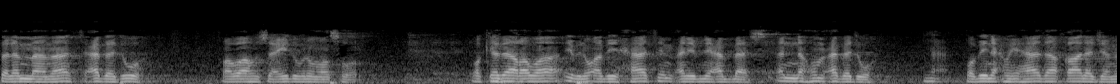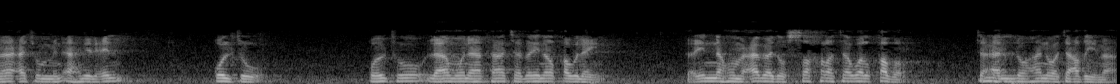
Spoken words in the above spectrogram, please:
فلما مات عبدوه رواه سعيد بن منصور وكذا روى ابن أبي حاتم عن ابن عباس أنهم عبدوه نعم. وبنحو هذا قال جماعة من أهل العلم قلت قلت لا منافاة بين القولين فإنهم عبدوا الصخرة والقبر تألها وتعظيما.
